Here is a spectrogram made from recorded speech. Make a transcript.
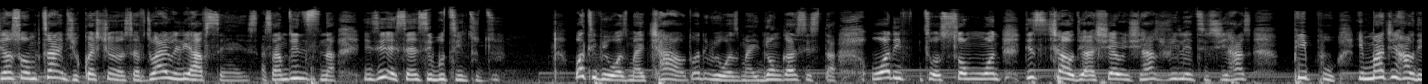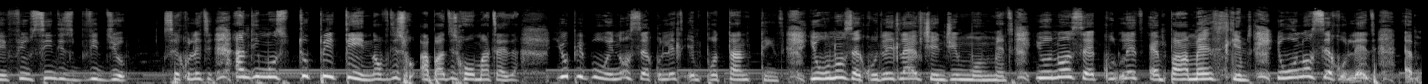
Are sometimes you question yourself, do I really have sense? As I'm doing this now, is it a sensible thing to do? What if it was my child? What if it was my younger sister? What if it was someone, this child you are sharing, she has relatives, she has people. Imagine how they feel seeing this video circulating. And the most stupid thing of this about this whole matter is that you people will not circulate important things. You will not circulate life changing moments. You will not circulate empowerment schemes. You will not circulate. Um,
